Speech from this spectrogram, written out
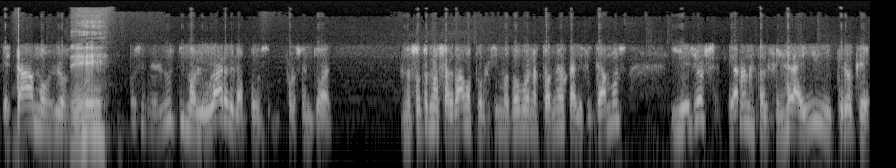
Estábamos los sí. dos en el último lugar de la porcentual. Nosotros nos salvamos porque hicimos dos buenos torneos, calificamos, y ellos quedaron hasta el final ahí y creo que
